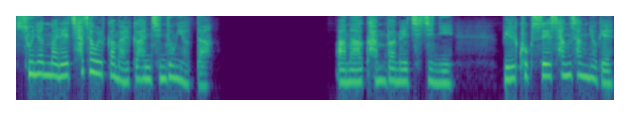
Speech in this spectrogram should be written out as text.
수년 만에 찾아올까 말까 한 진동이었다. 아마 간밤의 지진이 윌콕스의 상상력에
